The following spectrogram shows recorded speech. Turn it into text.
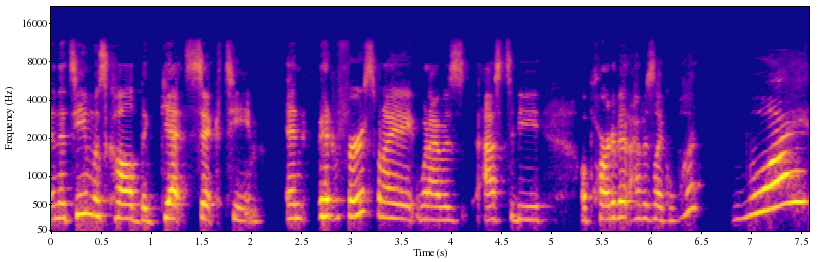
and the team was called the Get Sick Team. And at first, when I when I was asked to be a part of it, I was like, "What? Why?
